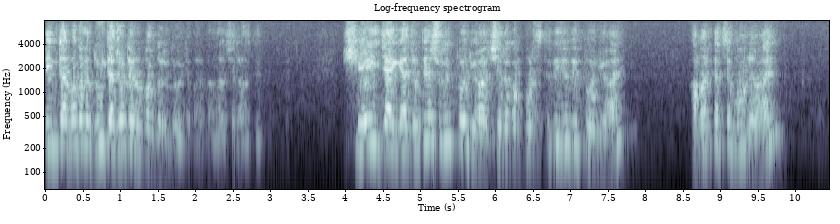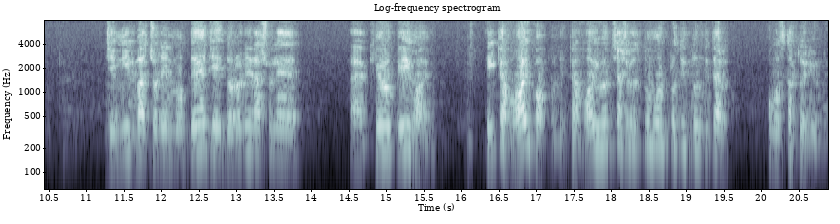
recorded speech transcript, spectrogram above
তিনটার বদলে দুইটা জোটে রূপান্তরিত হইতে পারে বাংলাদেশের রাজনীতি। সেই জায়গা যদি আসলে তৈরি হয়, সেরকম পরিস্থিতি যদি তৈরি হয়, আমার কাছে মনে হয় যে নির্বাচনের মধ্যে যে ধরনের আসলে খেয়েই হয়, এইটা হয় কখন? এটা হয় হচ্ছে আসলে তুমুল প্রতিদ্বন্দ্বিতার অবস্থা তৈরি হবে।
